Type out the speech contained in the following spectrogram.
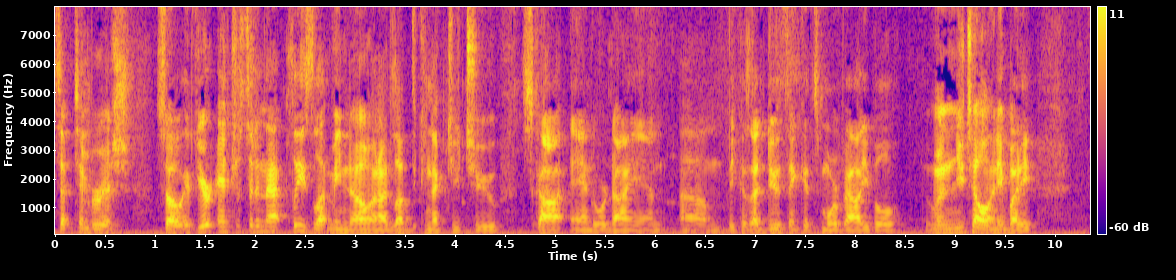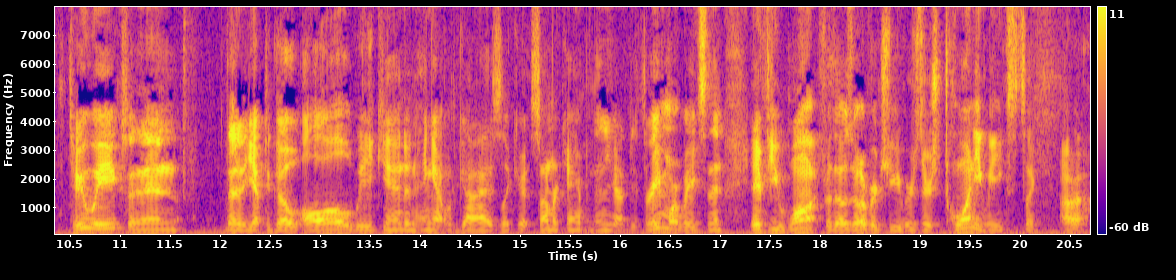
September-ish. So if you're interested in that, please let me know, and I'd love to connect you to Scott and or Diane um, because I do think it's more valuable when you tell anybody two weeks and then the, you have to go all weekend and hang out with guys like you're at summer camp, and then you got to do three more weeks, and then if you want for those overachievers, there's 20 weeks. It's like, oh,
